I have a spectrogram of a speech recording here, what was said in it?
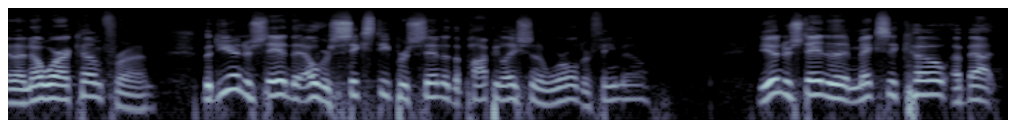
and I know where I come from. But do you understand that over 60% of the population of the world are female? Do you understand that in Mexico, about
